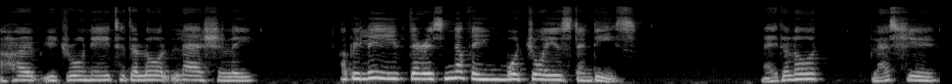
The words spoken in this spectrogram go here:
I hope you draw near to the Lord leisurely. I believe there is nothing more joyous than these. May the Lord bless you.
